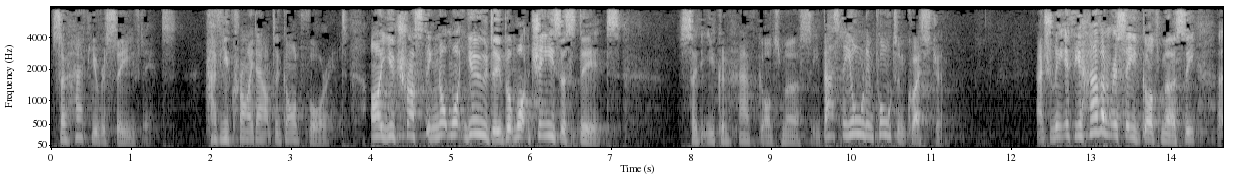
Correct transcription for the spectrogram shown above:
So have you received it? Have you cried out to God for it? Are you trusting not what you do, but what Jesus did so that you can have God's mercy? That's the all important question. Actually, if you haven't received God's mercy, uh,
